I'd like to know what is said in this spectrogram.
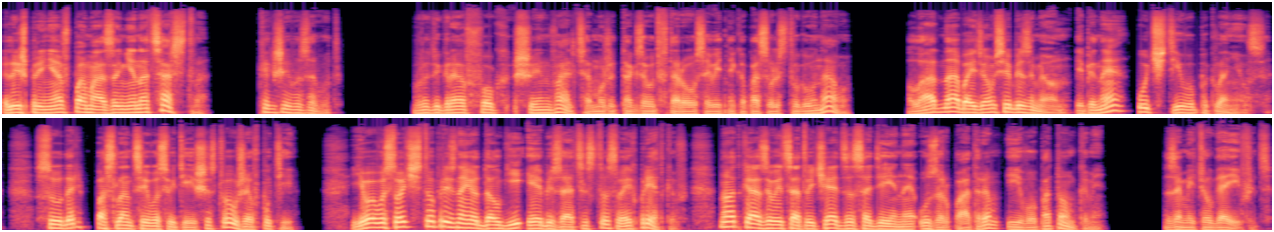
лишь приняв помазание на царство. Как же его зовут? Вроде граф Фок Шейнвальц, а может, так зовут второго советника посольства Гаунау? Ладно, обойдемся без имен. Эпине учтиво поклонился. Сударь, посланцы его святейшества уже в пути. Его высочество признает долги и обязательства своих предков, но отказывается отвечать за содеянное узурпатором и его потомками», — заметил Гаифец.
